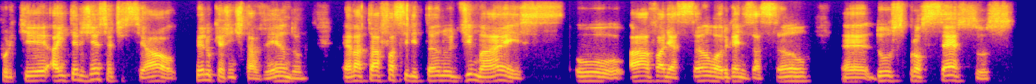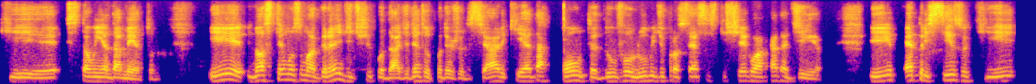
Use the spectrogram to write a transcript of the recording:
Porque a inteligência artificial, pelo que a gente está vendo, ela está facilitando demais o, a avaliação, a organização é, dos processos que estão em andamento. E nós temos uma grande dificuldade dentro do Poder Judiciário, que é dar conta do volume de processos que chegam a cada dia. E é preciso que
